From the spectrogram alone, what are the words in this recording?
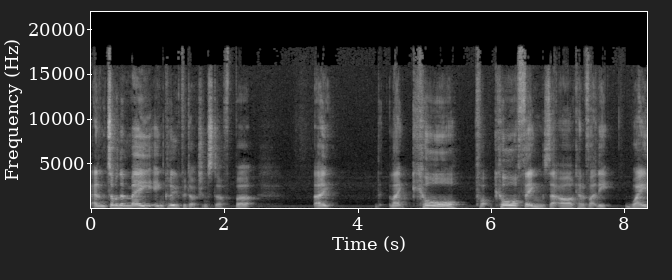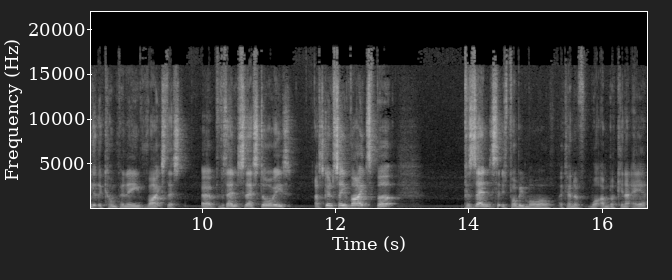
and some of them may include production stuff, but like like core core things that are kind of like the way that the company writes this uh, presents their stories. I was going to say writes, but presents is probably more a kind of what I'm looking at here.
